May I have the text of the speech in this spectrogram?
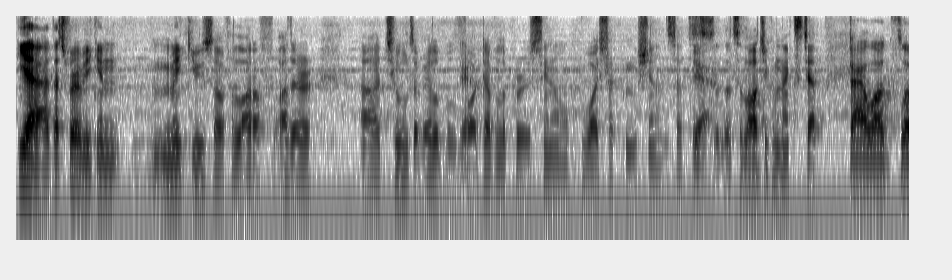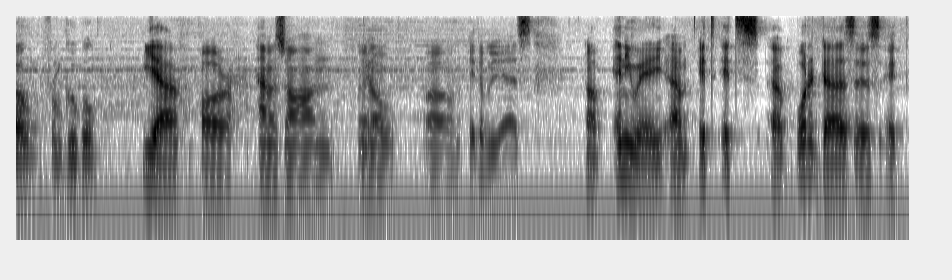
yeah, that's where we can make use of a lot of other uh, tools available for developers. You know, voice recognition and stuff. Yeah. That's a logical next step. Dialogflow from Google. Yeah, or Amazon. You Yeah. know, uh, AWS. Uh, anyway, um, it it's uh, what it does is it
